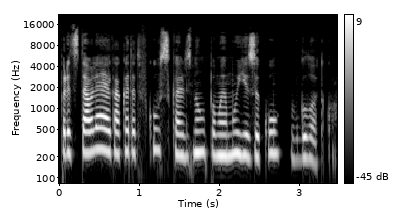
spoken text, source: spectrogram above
представляя, как этот вкус скользнул по моему языку в глотку.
